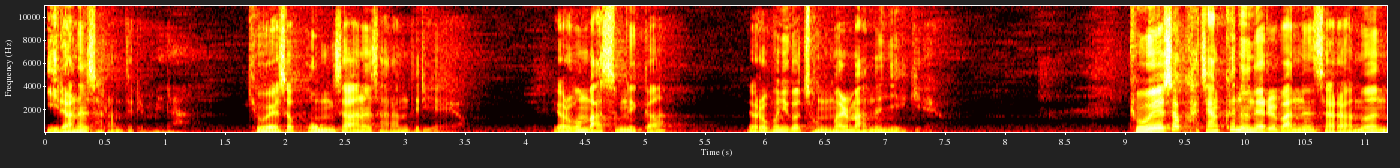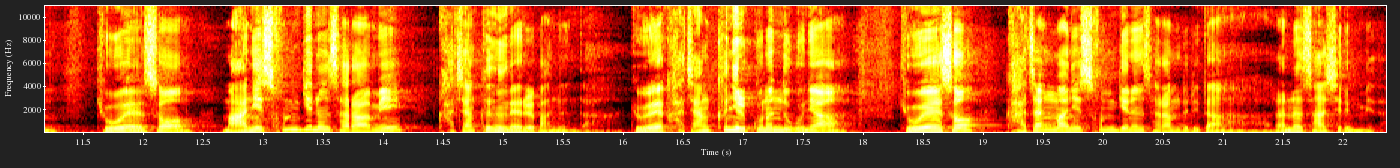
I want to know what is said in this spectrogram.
일하는 사람들입니다. 교회에서 봉사하는 사람들이에요. 여러분 맞습니까? 여러분 이거 정말 맞는 얘기예요. 교회에서 가장 큰 은혜를 받는 사람은 교회에서 많이 섬기는 사람이 가장 큰 은혜를 받는다. 교회의 가장 큰 일꾼은 누구냐? 교회에서 가장 많이 섬기는 사람들이다라는 사실입니다.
